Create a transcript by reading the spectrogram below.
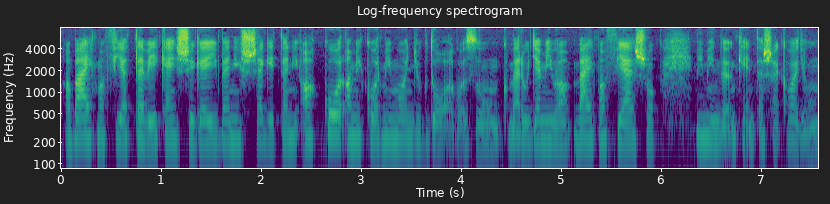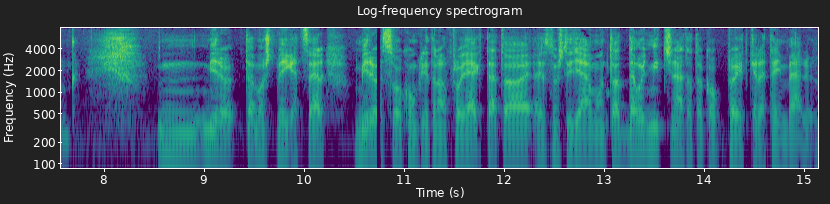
a bike mafia tevékenységeiben is segíteni akkor, amikor mi mondjuk dolgozunk, mert ugye mi a bike mafiások, mi mindönkéntesek vagyunk. Miről, te most még egyszer, miről szól konkrétan a projekt, tehát a, ezt most így elmondtad, de hogy mit csináltatok a projekt keretein belül?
